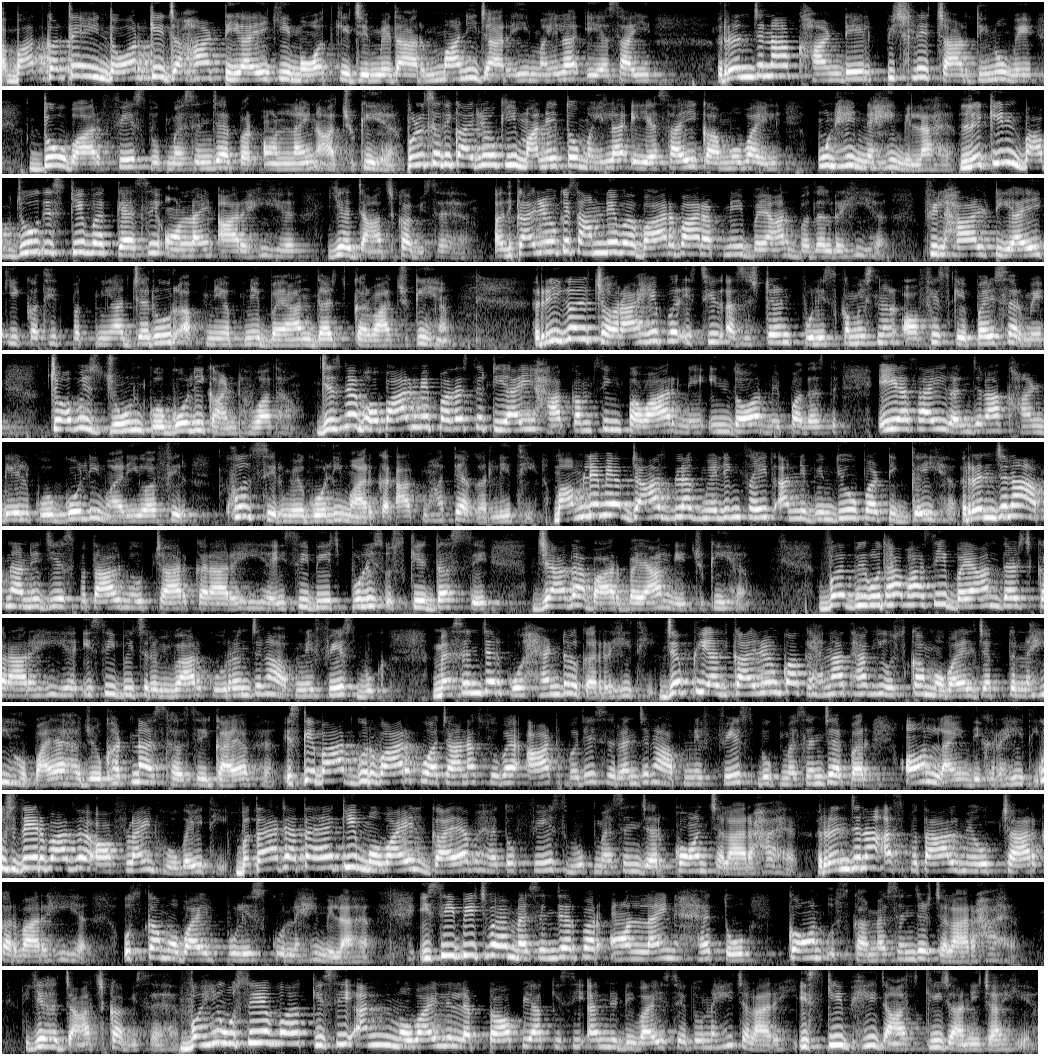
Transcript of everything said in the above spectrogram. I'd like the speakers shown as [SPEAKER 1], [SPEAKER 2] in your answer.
[SPEAKER 1] बात करते हैं इंदौर के, जहाँ टीआई की मौत की जिम्मेदार मानी जा रही महिला एएसआई रंजना खांडेल पिछले चार दिनों में दो बार फेसबुक मैसेंजर पर ऑनलाइन आ चुकी है। पुलिस अधिकारियों की माने तो महिला एएसआई का मोबाइल उन्हें नहीं मिला है, लेकिन बावजूद इसके वह कैसे ऑनलाइन आ रही है, यह जाँच का विषय है। अधिकारियों के सामने वह बार बार अपने बयान बदल रही है। फ़िलहाल टीआई की कथित पत्नियाँ ज़रूर अपने अपने बयान दर्ज करवा चुकी हैं। रीगल चौराहे पर स्थित असिस्टेंट पुलिस कमिश्नर ऑफ़िस के परिसर में 24 जून को गोलीकांड हुआ था, जिसमें भोपाल में पदस्थ टीआई हाकम सिंह पवार ने इंदौर में पदस्थ एएसआई रंजना खांडेल को गोली मारी और फिर खुद सिर में गोली मारकर आत्महत्या कर ली थी। मामले में अब जाँच ब्लैकमेलिंग सहित अन्य बिंदुओं पर टिक गई है। रंजना अपना निजी अस्पताल में उपचार करा रही है। इसी बीच पुलिस उसके दस से ज़्यादा बार बयान ले चुकी है। वह विरोधाभासी बयान दर्ज करा रही है। इसी बीच रविवार को रंजना अपने फेसबुक मैसेंजर को हैंडल कर रही थी, जबकि अधिकारियों का कहना था कि उसका मोबाइल जब्त नहीं हो पाया है, जो घटना स्थल से गायब है। इसके बाद गुरुवार को अचानक सुबह आठ बजे से रंजना अपने फेसबुक मैसेंजर पर ऑनलाइन दिख रही थी। कुछ देर बाद वह ऑफलाइन हो गई थी। बताया जाता है की मोबाइल गायब है तो फेसबुक मैसेंजर कौन चला रहा है? रंजना अस्पताल में उपचार करवा रही है, उसका मोबाइल पुलिस को नहीं मिला है। इसी बीच वह मैसेंजर पर ऑनलाइन है तो कौन उसका मैसेंजर चला रहा है? यह जाँच का विषय है। वहीं उसे वह किसी अन्य मोबाइल लैपटॉप या किसी अन्य डिवाइस से तो नहीं चला रही। इसकी भी जाँच की जानी चाहिए।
